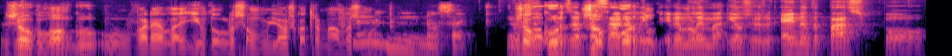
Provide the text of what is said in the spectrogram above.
jogo longo, o Varela e o Douglas são melhores que o Termal, mas eh, muito. Não sei. Jogo curto, jogo curto. Ainda me lembro, eles, Ana de Paz para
